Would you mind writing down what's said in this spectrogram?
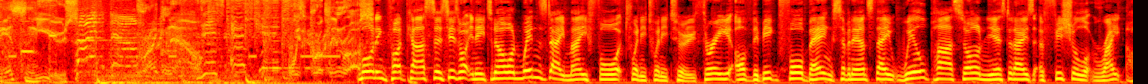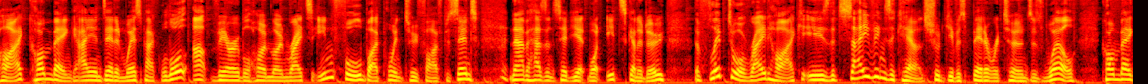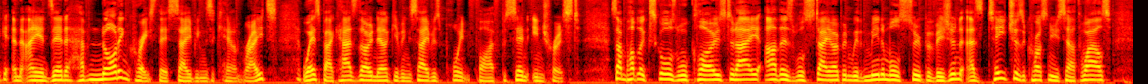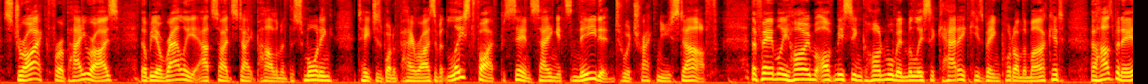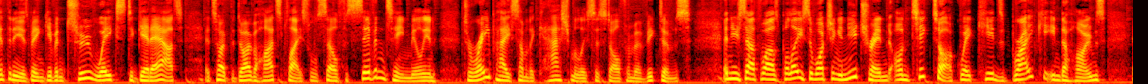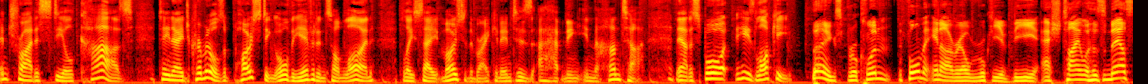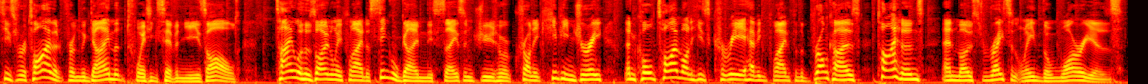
KIIS News. Right now. Right now. This is KIIS. With Ross. Morning, podcasters. Here's what you need to know on Wednesday, May 4, 2022. Three of the big four banks have announced they will pass on yesterday's official rate hike. CommBank, ANZ, and Westpac will all up variable home loan rates in full by 0.25%. NAB hasn't said yet what it's going to do. The flip to a rate hike is that savings accounts should give us better returns as well. CommBank and ANZ have not increased their savings account rates. Westpac has, though, now giving savers 0.5% interest. Some public schools will close today, others will stay open with minimal supervision as teachers across New South Wales strike for a pay rise. There'll be a rally outside State Parliament this morning. Teachers want a pay rise of at least 5%, saying it's needed to attract new staff. The family home of missing con woman Melissa Caddick is being put on the market. Her husband Anthony has been given two weeks to get out. It's hoped the Dover Heights place will sell for 17 million to repay some of the cash Melissa stole from her victims. And New South Wales police are watching a new trend on TikTok where kids break into homes and try to steal cars. Teenage criminals are posting all the evidence online. Police say most of the break and enters are happening in the Hunter. Now to sport, here's Lockie. Thanks, Brooklyn. The former NRL Rookie of the Year, Ash Taylor, has announced his retirement from the game at 27 years old. Taylor has only played a single game this season due to a chronic hip injury and called time on his career having played for the Broncos, Titans, and most recently the Warriors.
